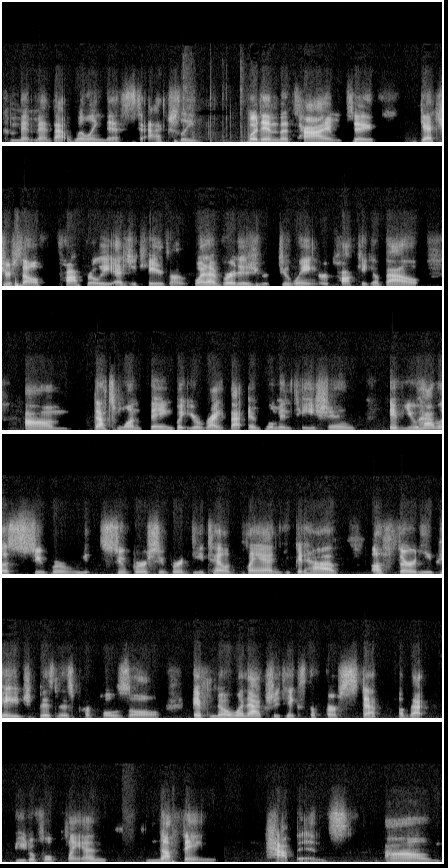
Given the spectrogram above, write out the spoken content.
commitment, that willingness to actually put in the time to get yourself properly educated on whatever it is you're doing or talking about. Um, that's one thing, but you're right, that implementation. If you have a super, super, super detailed plan, you could have a 30 page business proposal. If no one actually takes the first step of that beautiful plan, nothing happens. Mm-hmm. Um,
